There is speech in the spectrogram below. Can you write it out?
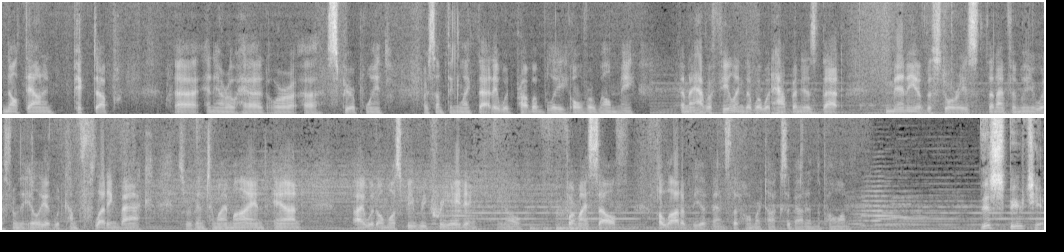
knelt down and picked up uh, an arrowhead or a spear point or something like that, it would probably overwhelm me. And I have a feeling that what would happen is that many of the stories that I'm familiar with from the Iliad would come flooding back sort of into my mind and I would almost be recreating, you know, for myself a lot of the events that Homer talks about in the poem. This spear tip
